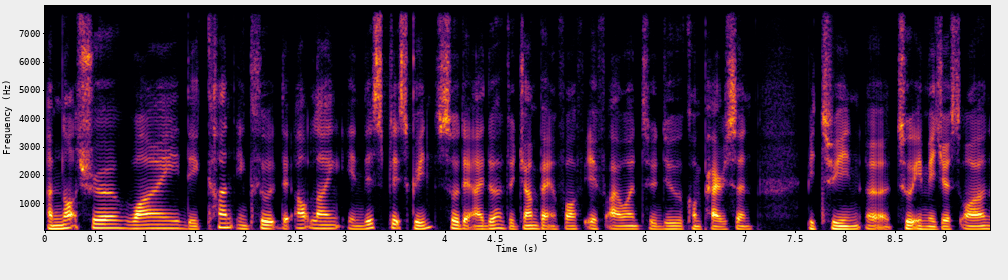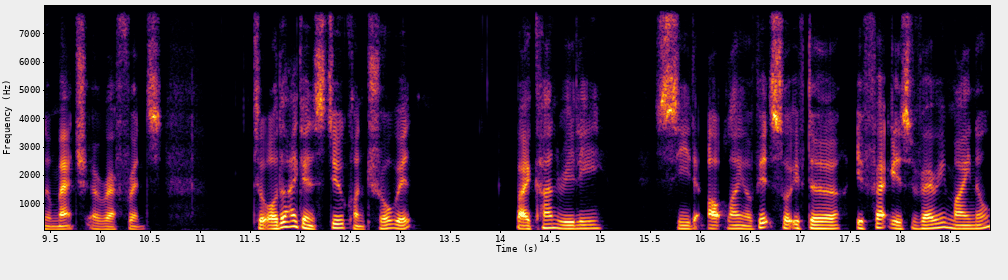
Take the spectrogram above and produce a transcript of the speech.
I'm not sure why they can't include the outline in this split screen so that I don't have to jump back and forth if I want to do comparison between uh, two images or I want to match a reference. So although I can still control it, but I can't really see the outline of it. So if the effect is very minor,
